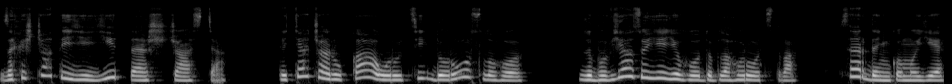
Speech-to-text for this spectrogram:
Захищати її теж щастя. Дитяча рука у руці дорослого зобов'язує його до благородства. Серденько моє,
